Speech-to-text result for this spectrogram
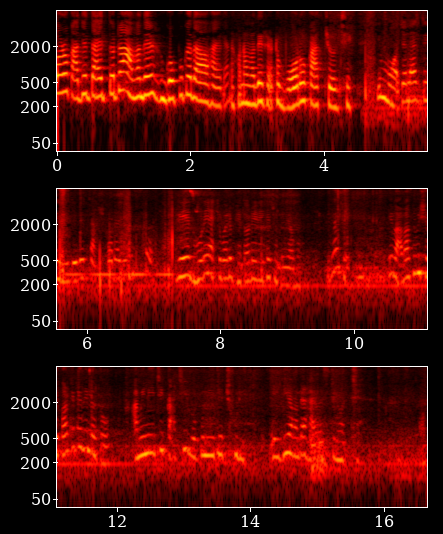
বড় কাজের দায়িত্বটা আমাদের গপুকে দেওয়া হয়। এখন আমাদের একটা বড় কাজ চলছে। কি মজা লাগছে নিজেদের চাষ করা জিনিস তো। ট্রে ধরে একেবারে ভেতরে রেখে চলে যাব। ঠিক আছে? এ বাবা তুমি শেকড় কেটে দিলে তো। আমি নিয়েছি কাছি গপু নিয়েছে ছুরি। এই দিয়ে আমাদের হারভেস্টিং হচ্ছে। কত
